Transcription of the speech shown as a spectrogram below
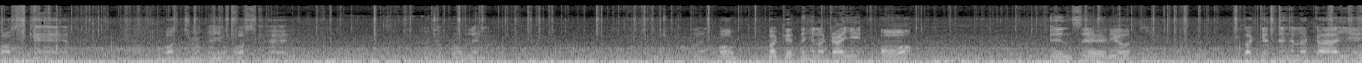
bosque. Otro bello bosque. Mucho problema. Mucho problema. O paquetes en la calle. O. En serio. Paquetes en la calle.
